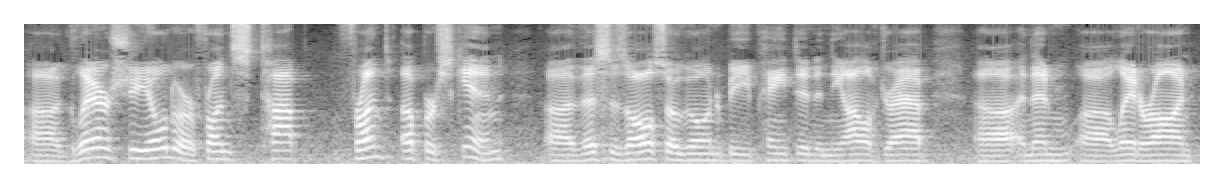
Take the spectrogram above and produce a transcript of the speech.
uh, glare shield or front top front upper skin uh, this is also going to be painted in the olive drab, uh, and then uh, later on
